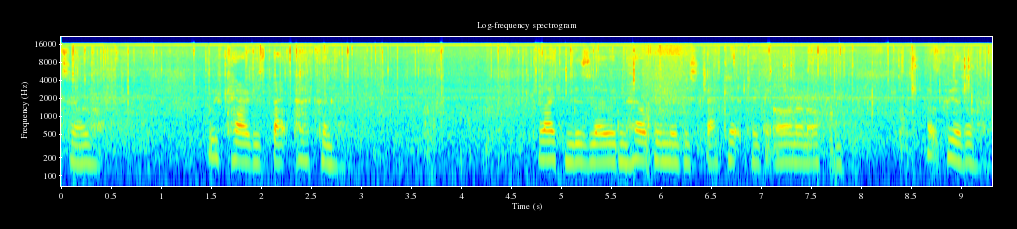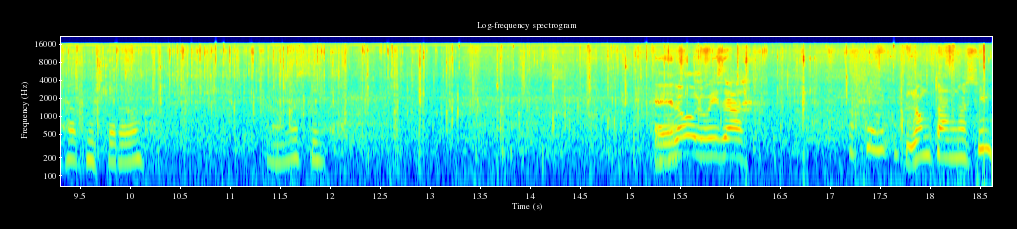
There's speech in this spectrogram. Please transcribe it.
So we've carried his backpack and lightened his load and helped him with his jacket, take it on and off. And hopefully it'll help him to get along. So we'll see. Hello, Louisa. Long time no see.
